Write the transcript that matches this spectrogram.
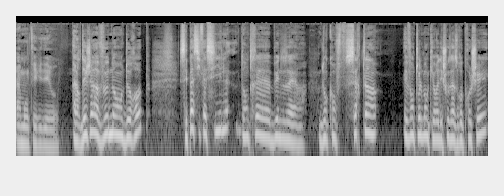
à Montevideo. Alors déjà, venant d'Europe, c'est pas si facile d'entrer à Buenos Aires. Donc en, certains, éventuellement, qui auraient des choses à se reprocher,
